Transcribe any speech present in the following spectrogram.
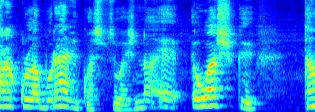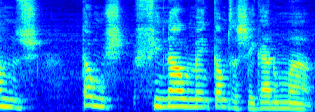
para colaborarem com as pessoas. Não, é, eu acho que estamos, estamos finalmente estamos a chegar numa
